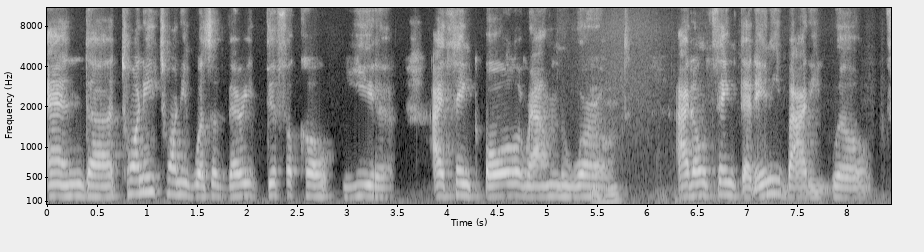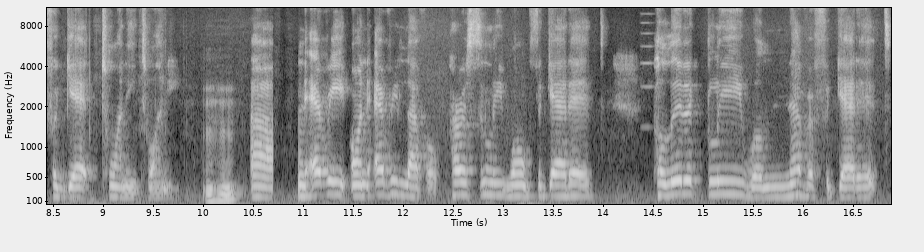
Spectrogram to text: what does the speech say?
and 2020 uh, was a very difficult year. I think all around the world. Mm-hmm I don't think that anybody will forget 2020. Mm-hmm. Uh, on every on every level, personally, won't forget it. Politically, will never forget it.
